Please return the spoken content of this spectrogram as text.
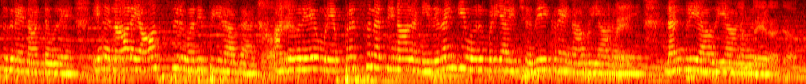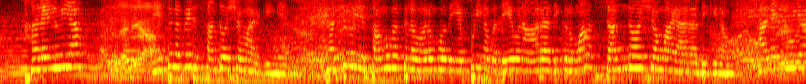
நன்றி செலுத்துகிறேன் ஆண்டவரே. இந்த நாளை ஆசீர்வதிப்பீராக. ஆண்டவரே உம்முடைய பிரசனத்தினால நீர் இறங்கி வரும்படியாய் செபிக்கிறேன் ஆவியானவரே. நன்றி ஆவியானவரே. Hallelujah. எத்தனை பேர் சந்தோஷமா இருக்கீங்க? கர்த்தருடைய சமூகத்துல வரும்போது எப்படி நம்ம தேவனை ஆராதிக்கிறோமா? சந்தோஷமாய் ஆராதிக்கணும். ஹalleluya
